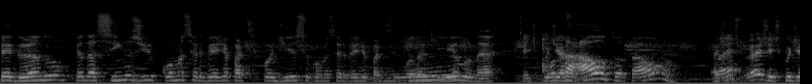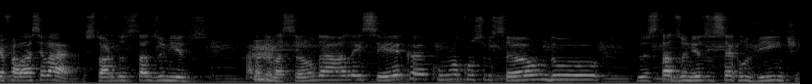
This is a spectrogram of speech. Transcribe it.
pegando pedacinhos de como a cerveja participou disso, como a cerveja participou Hum. daquilo, né? A gente podia Total, total. a gente, a gente podia falar, sei lá, história dos Estados Unidos. Cara, a relação da lei seca com a construção do, dos Estados Unidos do século XX.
